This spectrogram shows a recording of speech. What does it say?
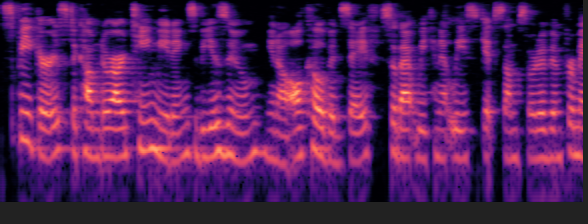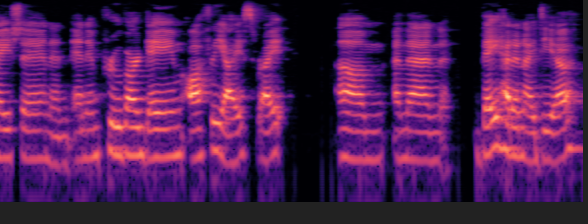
speakers to come to our team meetings via Zoom, you know, all COVID safe, so that we can at least get some sort of information and, and improve our game off the ice, right? Um, and then they had an idea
